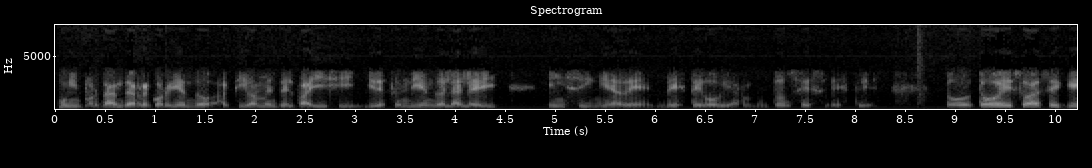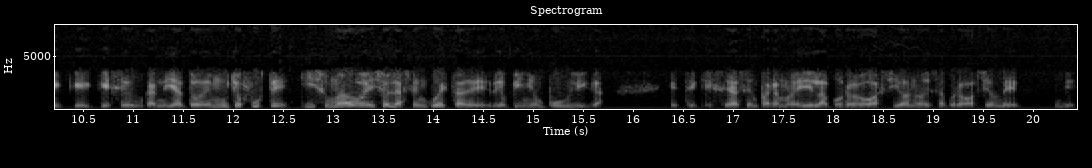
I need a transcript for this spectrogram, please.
muy importante recorriendo activamente el país y, defendiendo la ley insignia de, de, este gobierno. Entonces, este, todo, todo eso hace que, que, que, sea un candidato de mucho fuste y sumado a ello las encuestas de, de opinión pública este, que se hacen para medir la aprobación o desaprobación de, de,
